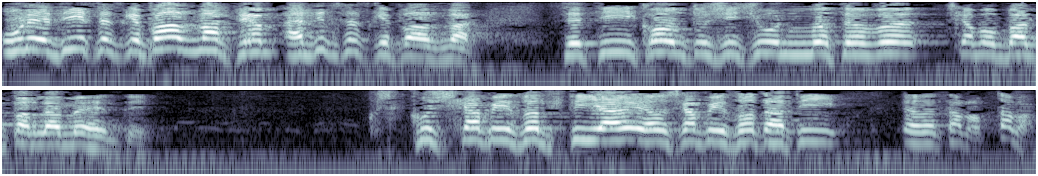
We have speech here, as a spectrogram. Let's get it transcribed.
unë e di se s'ke pas vakt, e di se s'ke pas vakt, se ti je konë tu shiçu në TV, çka po ban parlamenti? kush çka po i thot këti edhe kush çka po i thot ati edhe tamam, tamam,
